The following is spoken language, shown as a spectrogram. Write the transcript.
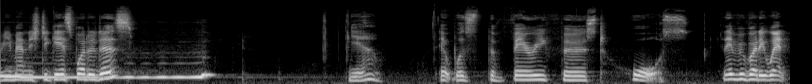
Have you managed to guess what it is? Yeah, it was the very first horse. And everybody went,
